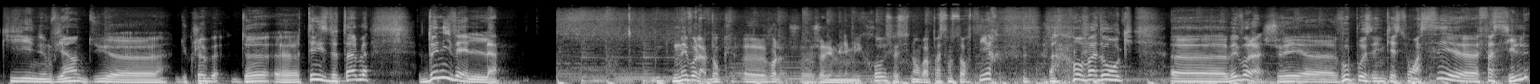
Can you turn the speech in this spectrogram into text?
qui nous vient du, euh, club de euh, tennis de table de Nivelles. Mais voilà, donc euh, voilà, j'allume les micros parce que sinon on va pas s'en sortir. on va donc, euh, mais voilà, je vais euh, vous poser une question assez euh, facile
